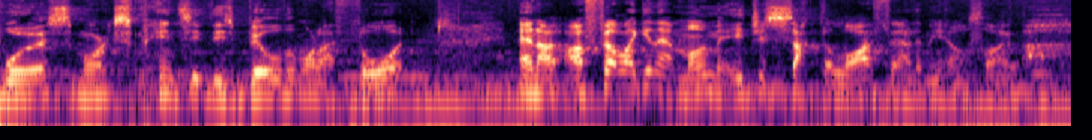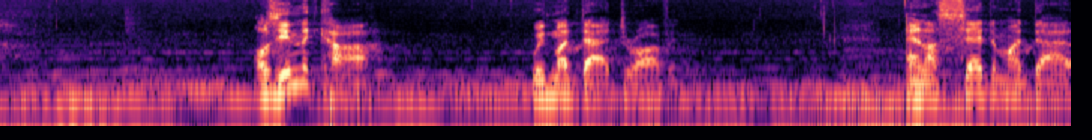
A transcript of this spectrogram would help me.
worse, more expensive, this bill than what I thought. And I, I felt like in that moment, it just sucked the life out of me. I was like, oh. I was in the car with my dad driving. And I said to my dad,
